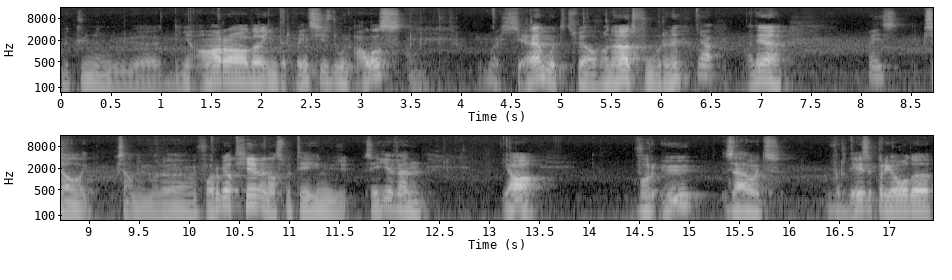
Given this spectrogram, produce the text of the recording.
we kunnen u eh, dingen aanraden, interventies doen, alles. Maar jij moet het wel gaan uitvoeren. Hè. Ja. Allee, ja, ik, zal, zal nu maar eh, een voorbeeld geven. Als we tegen u zeggen van, ja, voor u zou het voor deze periode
